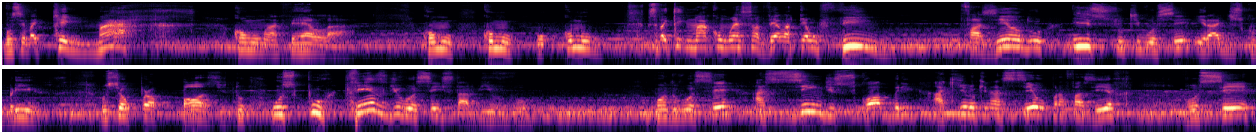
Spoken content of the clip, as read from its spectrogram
Você vai queimar como uma vela como, como, como você vai queimar como essa vela até o fim, fazendo isso que você irá descobrir, o seu propósito, os porquês de você estar vivo. Quando você assim descobre aquilo que nasceu para fazer, você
